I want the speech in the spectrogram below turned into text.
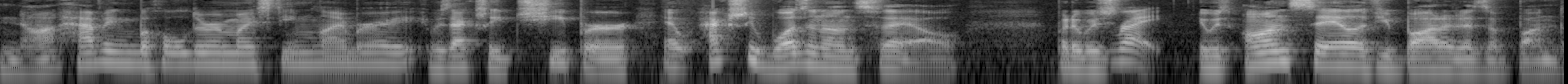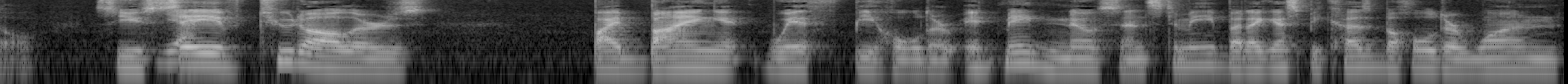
not having Beholder in my Steam library. It was actually cheaper. It actually wasn't on sale, but it was right it was on sale if you bought it as a bundle. So you save two dollars by buying it with Beholder. It made no sense to me, but I guess because Beholder One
